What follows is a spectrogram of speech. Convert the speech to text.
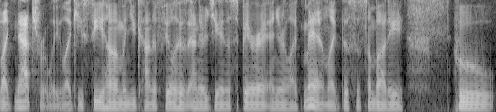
like naturally, like you see him and you kind of feel his energy and his spirit, and you're like, man, like this is somebody who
